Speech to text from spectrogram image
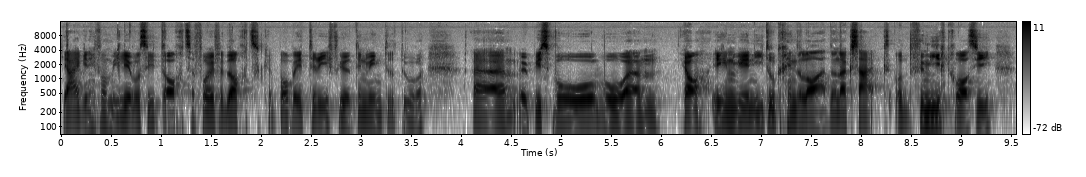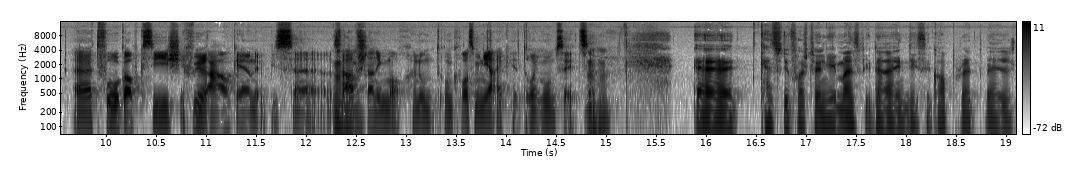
die eigene Familie, die seit 1885 eine Papeterie führt in Winterthur, ähm, etwas, wo, wo ähm, ja, irgendwie einen Eindruck hinterlassen hat und auch gesagt, oder für mich quasi äh, die Vorgabe war, ich würde auch gerne etwas äh, mhm. selbstständig machen und, und quasi meine eigenen Träume umsetzen. Mhm. Äh, kannst du dir vorstellen, jemals wieder in diese Corporate-Welt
